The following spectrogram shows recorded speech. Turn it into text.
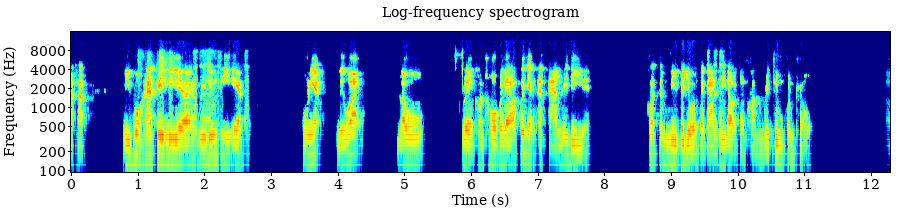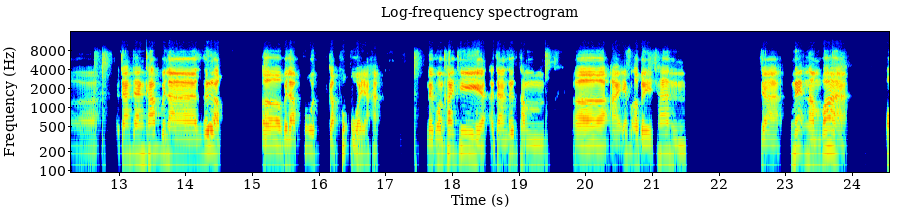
นะครับ มีพวก heart failure reduced EF พวกนี้หรือว่าเราเรทคอนโทรลไปแล้วก็ยังอาการไม่ดีเนี่ย ก็จะมีประโยชน์จากการที่เราจะทำ rhythm control เอ่อ อาจารย์แจนครับ เวลาเลือก เอ่อเวลาพูดกับผู้ป่วยอะฮะในคนไข้ที่อาจารย์เลือกทำเอ่อ IF ablation จะแนะนำว่าโอ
